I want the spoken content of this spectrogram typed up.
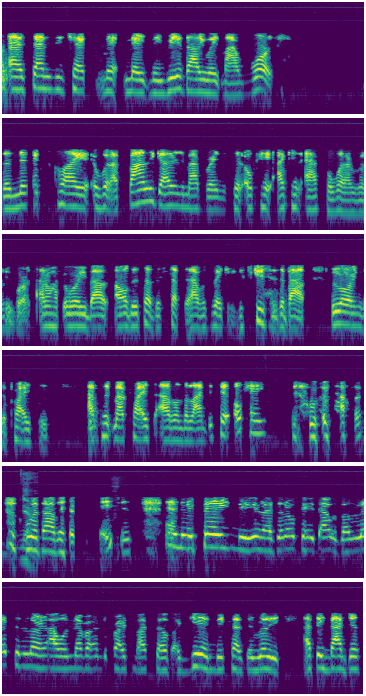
and Sanity check ma- made me reevaluate my worth the next client, and when I finally got it in my brain and said, okay, I can ask for what I'm really worth. I don't have to worry about all this other stuff that I was making excuses about lowering the prices. I put my price out on the line. They said, okay, without, Yeah. without hesitation. And they paid me. And I said, okay, that was a lesson learned. I will never underprice myself again because it really, I think not just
